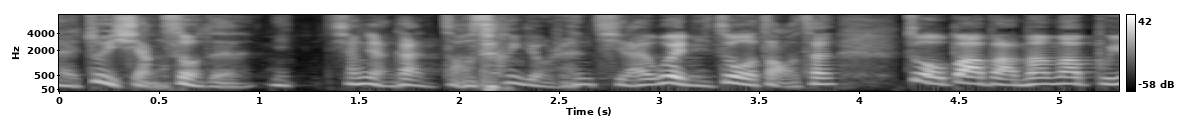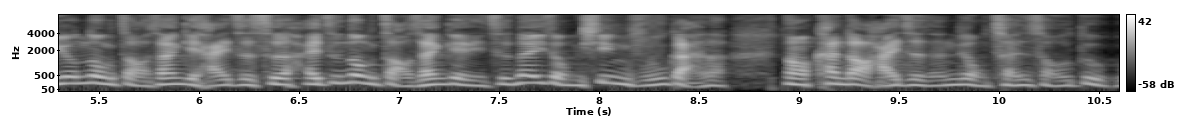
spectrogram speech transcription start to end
哎，最享受的，你想想看，早上有人起来为你做早餐，做爸爸妈妈不用弄早餐给孩子吃，孩子弄早餐给你吃，那一种幸福感啊！然后看到孩子的那种成熟度，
